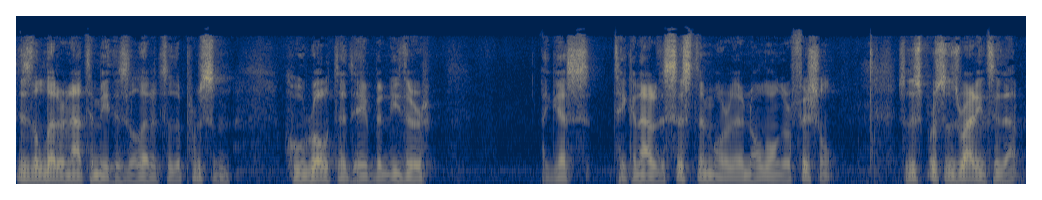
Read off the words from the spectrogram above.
this is a letter not to me, this is a letter to the person who wrote that they've been either, I guess, taken out of the system or they're no longer official. So this person is writing to them.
